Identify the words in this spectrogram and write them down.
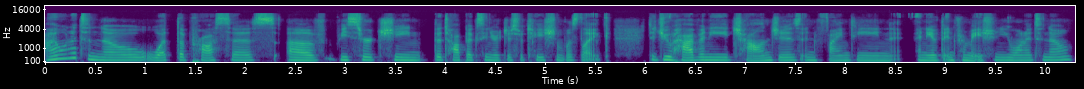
I wanted to know what the process of researching the topics in your dissertation was like. Did you have any challenges in finding any of the information you wanted to know?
